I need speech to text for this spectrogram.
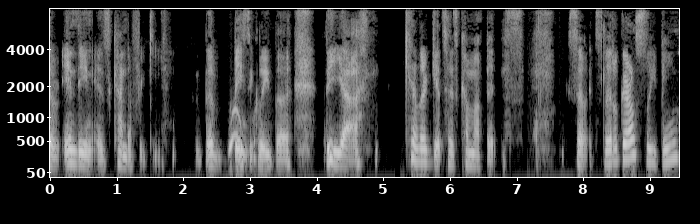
the ending is kind of freaky. The Woo. basically the the uh, killer gets his comeuppance. So it's Little Girl Sleeping,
